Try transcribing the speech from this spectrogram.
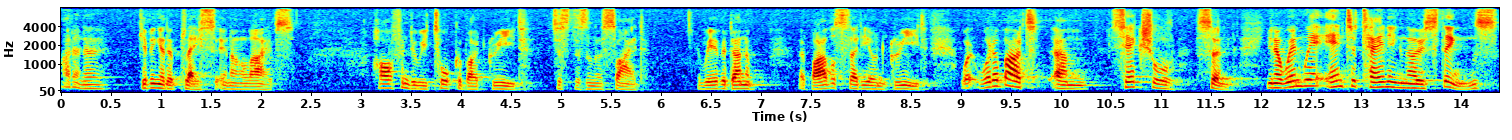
I don't know, giving it a place in our lives. How often do we talk about greed, just as an aside? Have we ever done a, a Bible study on greed? What, what about um, sexual sin? You know, when we're entertaining those things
